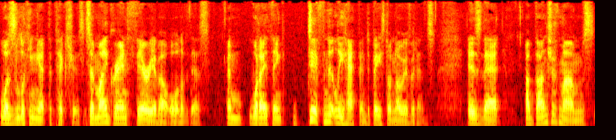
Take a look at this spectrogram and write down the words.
was looking at the pictures. So my grand theory about all of this, and what I think definitely happened based on no evidence, is that a bunch of mums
